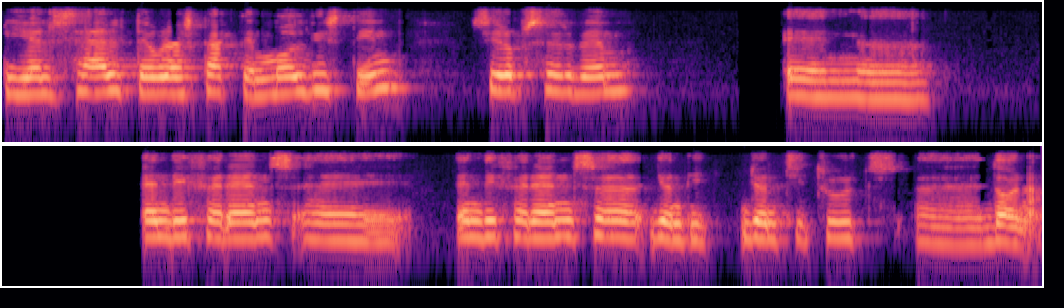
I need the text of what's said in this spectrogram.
I el cel té un aspecte molt distint si l'observem en, eh, en diferents, eh, en diferents eh, longituds eh, d'ona.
